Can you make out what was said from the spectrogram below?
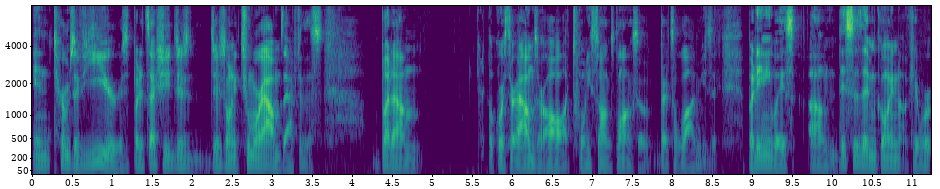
in terms of years, but it's actually there's there's only two more albums after this. But um of course their albums are all like 20 songs long, so that's a lot of music. But anyways, um this is them going, okay, we're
